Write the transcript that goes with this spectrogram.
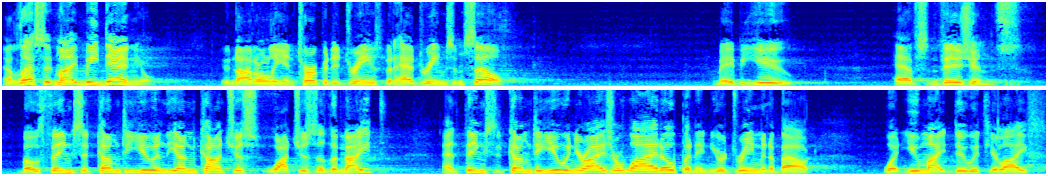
unless it might be Daniel, who not only interpreted dreams but had dreams himself. Maybe you have some visions, both things that come to you in the unconscious watches of the night and things that come to you and your eyes are wide open and you're dreaming about what you might do with your life,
